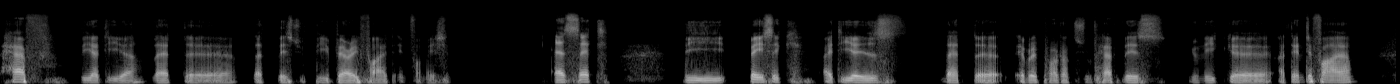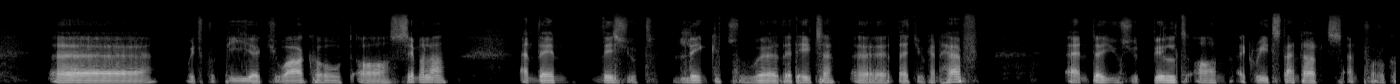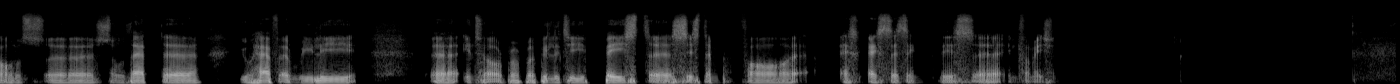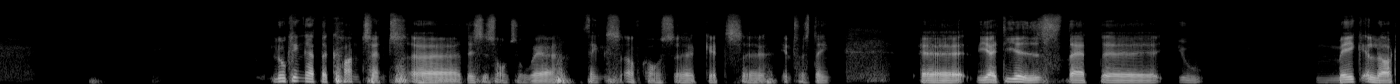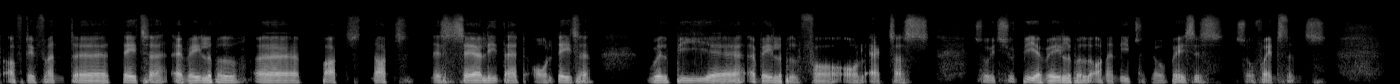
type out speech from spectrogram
have the idea that that this should be verified information. As said, the basic idea is that uh, every product should have this unique uh, identifier, uh, which could be a QR code or similar. And then this should link to uh, the data uh, that you can have. And uh, you should build on agreed standards and protocols so that you have a really interoperability based system for accessing this information. looking at the content, uh, this is also where things, of course, uh, gets uh, interesting. Uh, the idea is that uh, you make a lot of different uh, data available, uh, but not necessarily that all data will be uh, available for all actors. So it should be available on a need-to-know basis. So for instance,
